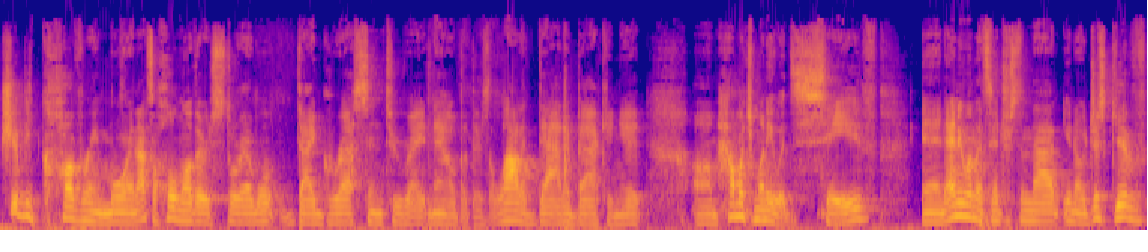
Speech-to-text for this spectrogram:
should be covering more, and that's a whole other story I won't digress into right now. But there's a lot of data backing it, um, how much money would save, and anyone that's interested in that, you know, just give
